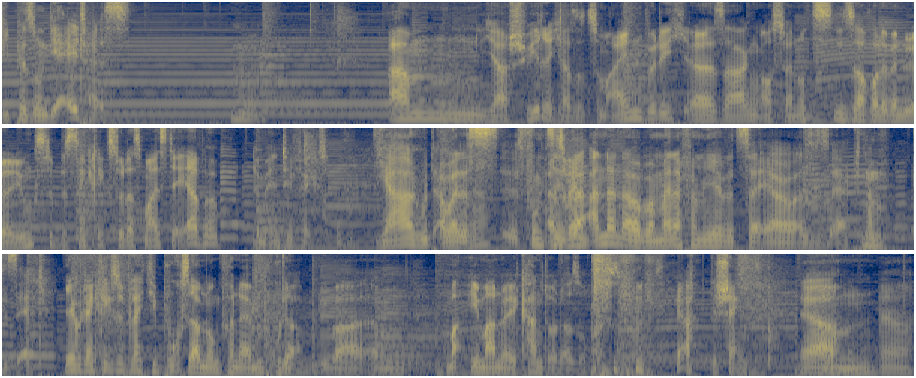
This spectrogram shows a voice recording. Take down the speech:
die Person, die älter ist. Ähm, ja, schwierig. Also zum einen würde ich äh, sagen, aus der Nutznießerrolle, wenn du der Jüngste bist, dann kriegst du das meiste Erbe im Endeffekt. Ja, gut, aber das äh, funktioniert Also wenn- bei anderen, aber bei meiner Familie wird es da eher, also ist eher knapp Hm. gesät. Ja gut, dann kriegst du vielleicht die Buchsammlung von deinem Bruder über ähm, Ma- Immanuel Kant oder sowas Ja. geschenkt. Ja, Ähm, ja.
